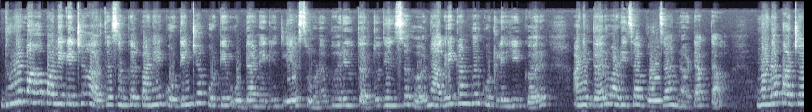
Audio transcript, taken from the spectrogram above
धुळे महापालिकेच्या अर्थसंकल्पाने कोटींच्या कोटी उड्डाणे घेतली असून भरीव तरतुदींसह नागरिकांवर कुठलेही कर आणि दरवाढीचा बोजा न टाकता मनपाच्या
